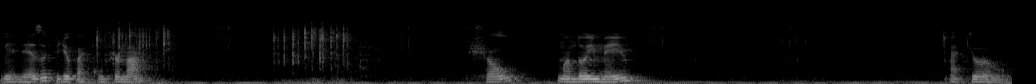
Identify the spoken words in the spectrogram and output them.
Beleza, pediu para confirmar. Show. Mandou e-mail. Aqui o,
